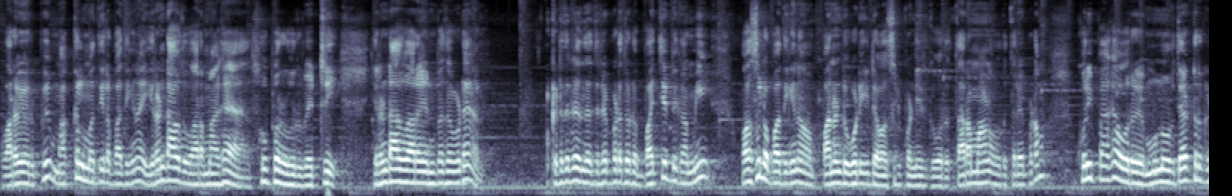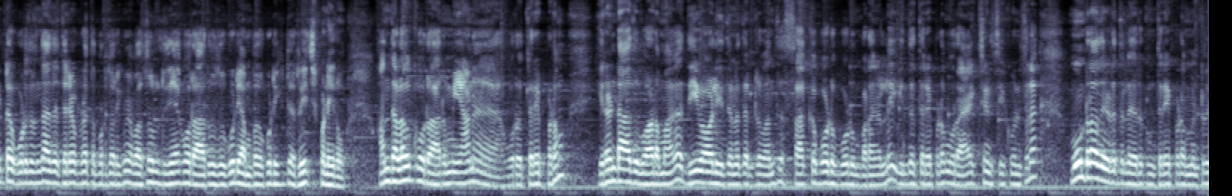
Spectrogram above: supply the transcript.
வரவேற்பு. மக்கள் மத்தியில் பார்த்திங்கன்னா இரண்டாவது வாரமாக சூப்பர் ஒரு வெற்றி. இரண்டாவது வாரம் என்பதை விட கிட்டத்தட்ட இந்த திரைப்படத்தோட பட்ஜெட் கம்மி. வசூலை பார்த்தீங்கன்னா பன்னெண்டு கோடி கிட்ட வசூல் பண்ணியிருக்கு. ஒரு தரமான ஒரு திரைப்படம். குறிப்பாக ஒரு முந்நூறு தேட்டர் கொடுத்துருந்தா அந்த திரைப்படத்தை பொறுத்த வரைக்கும் வசூல் ரீதியாக ஒரு அறுபது கோடி ஐம்பது கோடி கிட்ட ரீச் பண்ணிடும் அந்த அளவுக்கு ஒரு அருமையான ஒரு திரைப்படம். இரண்டாவது வாரமாக தீபாவளி தினத்தன்று வந்து சக்கப்போடு போடும் படங்களில் இந்த திரைப்படம் ஒரு ஆக்ஷன் சீக்வன்ஸில் மூன்றாவது இடத்துல இருக்கும் திரைப்படம் என்று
